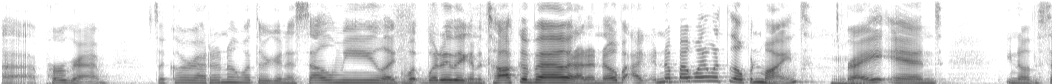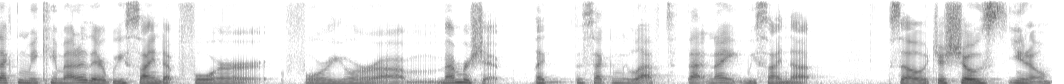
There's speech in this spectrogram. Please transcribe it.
uh, program. It's like, all right, I don't know what they're gonna sell me. Like, what, what are they gonna talk about? I don't know. But I, no, but I went with an open mind, right? And you know, the second we came out of there, we signed up for for your um, membership. Like the second we left that night, we signed up. So it just shows, you know,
